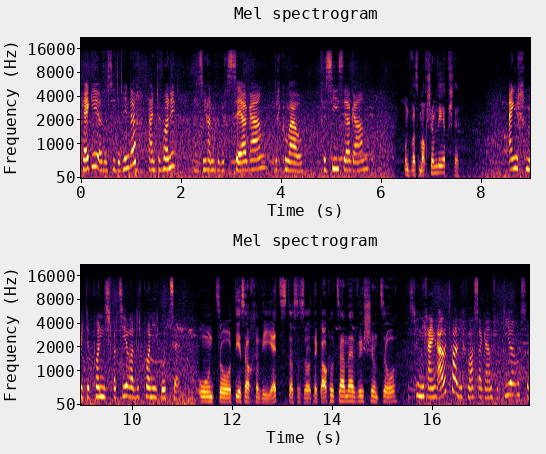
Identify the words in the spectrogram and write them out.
Peggy, also sie dort hinten, eine Pony, also sie habe ich wirklich sehr gern. Ich komme auch für sie sehr gern. Und was machst du am liebsten? Eigentlich mit den Ponys spazieren oder das Pony putzen. Und so die Sachen wie jetzt, also so den Gagel zusammenwischen und so? Das finde ich eigentlich auch toll. Ich mache es auch gerne für Tiere und so.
